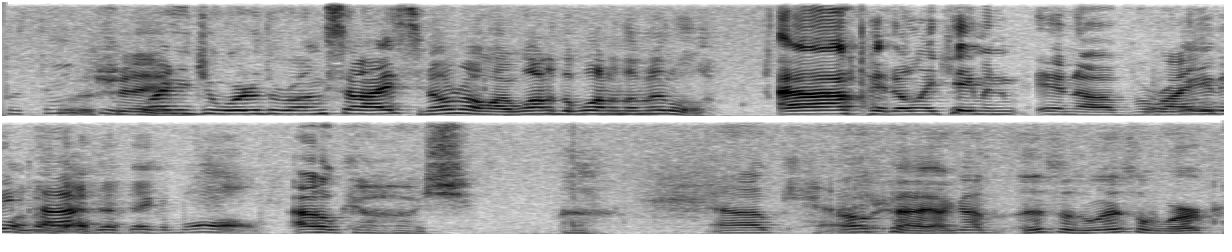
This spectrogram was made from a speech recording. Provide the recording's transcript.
but thank What a you. shame. Why did you order the wrong size? No, no. I wanted the one in the middle. Oh, it only came in, in a variety little one, I had pack? to take them all. Oh, gosh. Okay. Okay, I got this. Is this will work.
